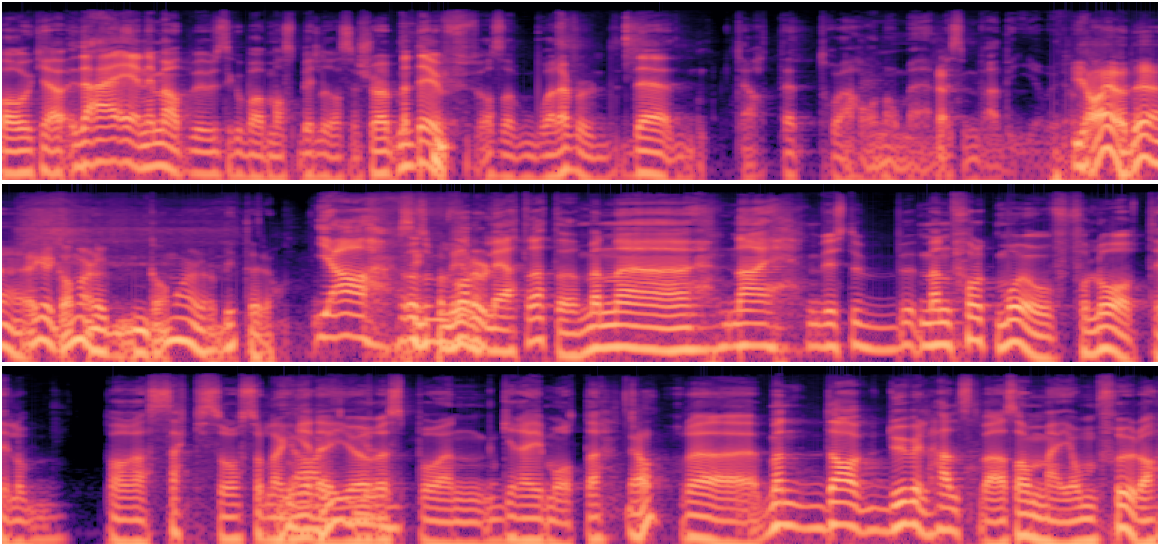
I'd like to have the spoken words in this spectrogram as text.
Bare ok. Jeg er enig med at hvis det ikke bare masse bilder av seg sjøl, men det er jo altså, whatever. Det, ja, det tror jeg har noe med liksom, verdier å gjøre. Ja, ja, det, jeg er gammel, gammel og bitter. Og. Ja, altså, hva du leter etter. Men uh, nei, du Men folk må jo få lov til å bare seks sex òg, så lenge Ja, det gjøres på en grei måte. Ja. Det, men da, du vil helst være sammen med ei jomfru, da?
